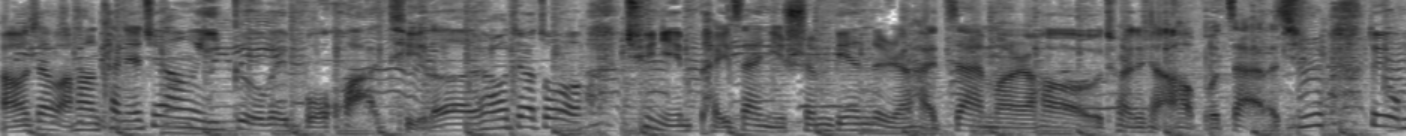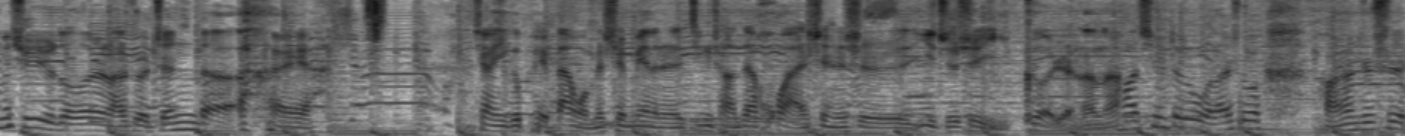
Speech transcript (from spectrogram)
然后在网上看见这样一个微博话题了，然后叫做“去年陪在你身边的人还在吗？”然后突然就想啊，不在了。其实对于我们许许多多人来说，真的，哎呀。这样一个陪伴我们身边的人经常在换，甚至是一直是一个人了。然后其实对于我来说，好像就是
